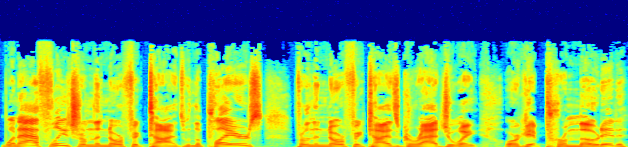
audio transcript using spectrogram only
when athletes from the Norfolk Tides, when the players from the Norfolk Tides graduate or get promoted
